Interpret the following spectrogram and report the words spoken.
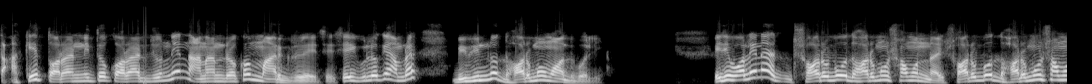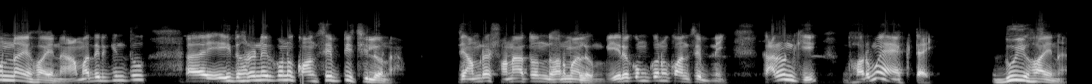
তাকে ত্বরান্বিত করার জন্য নানান রকম মার্গ রয়েছে। সেইগুলোকে আমরা বিভিন্ন ধর্মমত বলি। এই যে বলে না, সর্বধর্ম সমন্বয় সর্বধর্ম সমন্বয় হয় না। আমাদের কিন্তু এই ধরনের কোনো কনসেপ্টই ছিল না যে আমরা সনাতন ধর্মালম্বী। এরকম কোনো কনসেপ্ট নেই। কারণ কি? ধর্ম একটাই, দুই হয় না।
